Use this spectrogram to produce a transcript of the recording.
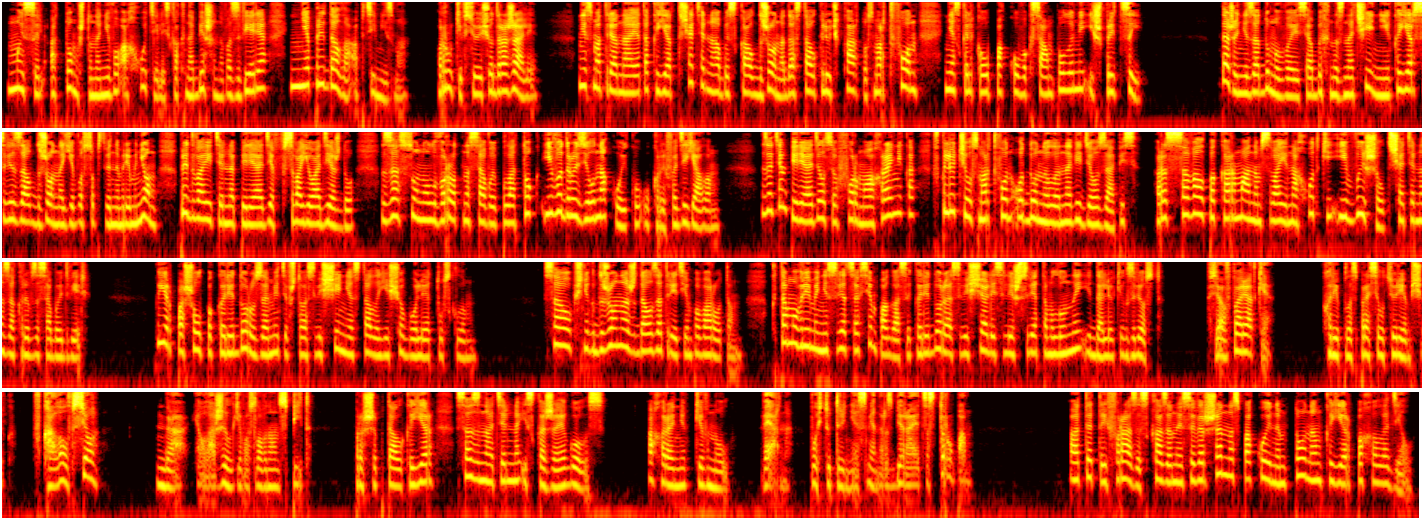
Мысль о том, что на него охотились, как на бешеного зверя, не придала оптимизма. Руки все еще дрожали. Несмотря на это, Кьер тщательно обыскал Джона, достал ключ-карту, смартфон, несколько упаковок с ампулами и шприцы. Даже не задумываясь об их назначении, Кьер связал Джона его собственным ремнем, предварительно переодев в свою одежду, засунул в рот носовой платок и водрузил на койку, укрыв одеялом. Затем переоделся в форму охранника, включил смартфон О'Доннелла на видеозапись, рассовал по карманам свои находки и вышел, тщательно закрыв за собой дверь. Пьер пошел по коридору, заметив, что освещение стало еще более тусклым. Сообщник Джона ждал за третьим поворотом. К тому времени свет совсем погас, и коридоры освещались лишь светом луны и далеких звезд. «Все в порядке?» — хрипло спросил тюремщик. «Вколол все?» «Да, я уложил его, словно он спит», — прошептал Кьер, сознательно искажая голос. Охранник кивнул. «Верно. Пусть утренняя смена разбирается с трупом». От этой фразы, сказанной совершенно спокойным тоном, Кьер похолодел.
